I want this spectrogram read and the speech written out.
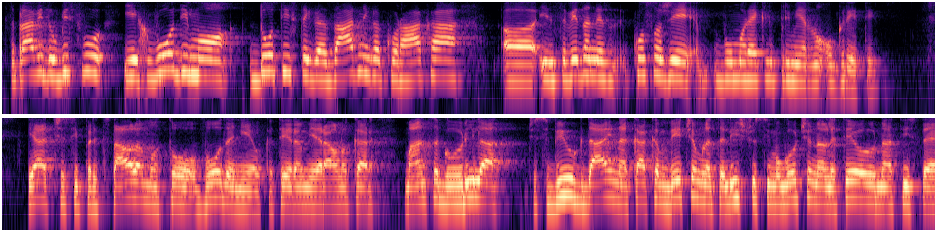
Se pravi, da v bistvu jih vodimo do tistega zadnjega koraka uh, in seveda, ne, ko so že, bomo rekli, primerno ogreti. Ja, če si predstavljamo to vodenje, o katerem je ravno kar Manca govorila, če si bil kdaj na kakem večjem letališču, si mogoče naletel na tiste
